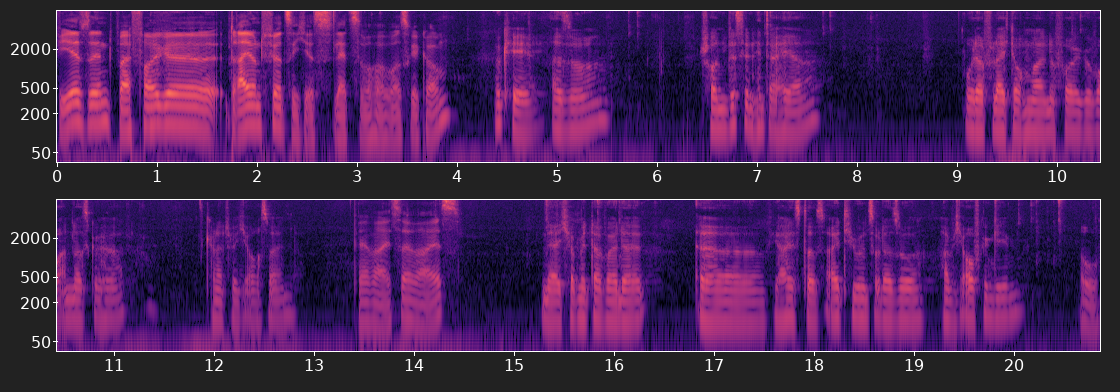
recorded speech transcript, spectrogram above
Wir sind bei Folge 43, ist letzte Woche rausgekommen. Okay, also schon ein bisschen hinterher. Oder vielleicht auch mal eine Folge woanders gehört. Kann natürlich auch sein. Wer weiß, wer weiß. Ja, ich habe mittlerweile, äh, wie heißt das, iTunes oder so, habe ich aufgegeben. Oh.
